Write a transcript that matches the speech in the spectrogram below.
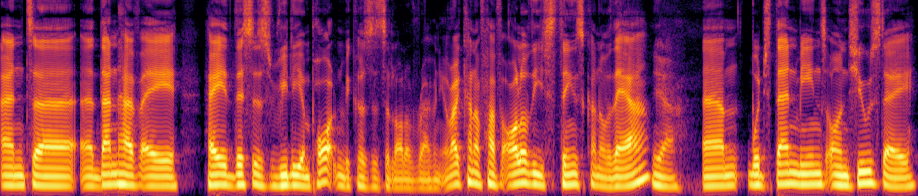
and, uh, and then have a hey, this is really important because it's a lot of revenue. Right? Kind of have all of these things kind of there Yeah. um, which then means on Tuesday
